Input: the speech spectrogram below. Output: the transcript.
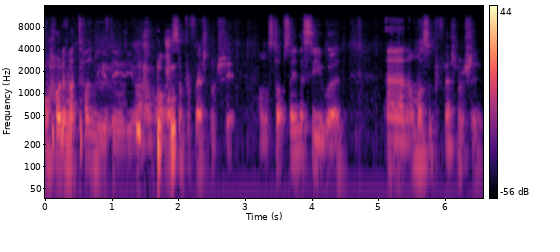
I'm holding my tongue these days, you man. I'm, I'm on some professional shit. I'm gonna stop saying the c word, and I'm on some professional shit.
